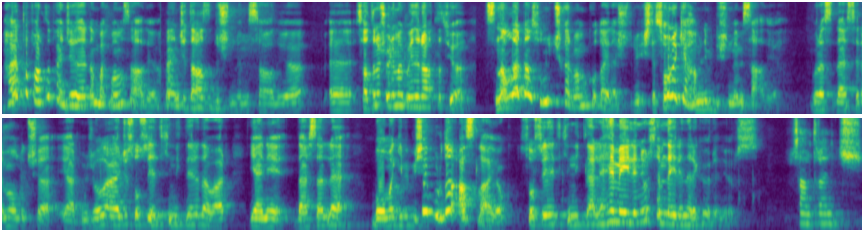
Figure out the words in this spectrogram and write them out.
Hayata farklı pencerelerden bakmamı sağlıyor. Bence daha hızlı düşünmemi sağlıyor. Ee, satranç oynamak beni rahatlatıyor. Sınavlardan sonuç çıkarmamı kolaylaştırıyor. İşte sonraki hamlemi düşünmemi sağlıyor. Burası derslerime oldukça yardımcı oluyor. Ayrıca sosyal etkinlikleri de var. Yani derslerle boğma gibi bir şey burada asla yok. Sosyal etkinliklerle hem eğleniyoruz hem de eğlenerek öğreniyoruz. Satranç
